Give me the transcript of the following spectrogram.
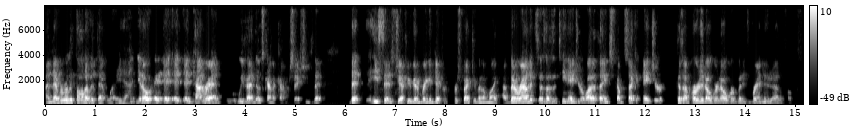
I never really thought of it that way. Yeah. And, you know, and, and Conrad, we've had those kind of conversations that that he says, Jeff, you're going to bring a different perspective. And I'm like, I've been around it since I was a teenager. A lot of things come second nature because I've heard it over and over, but it's brand new to other folks.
